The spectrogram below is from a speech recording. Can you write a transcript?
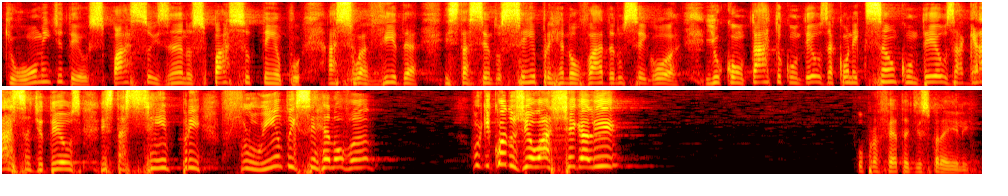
que o homem de Deus passa os anos, passa o tempo, a sua vida está sendo sempre renovada no Senhor, e o contato com Deus, a conexão com Deus, a graça de Deus está sempre fluindo e se renovando. Porque quando Jeoá chega ali, o profeta diz para ele:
